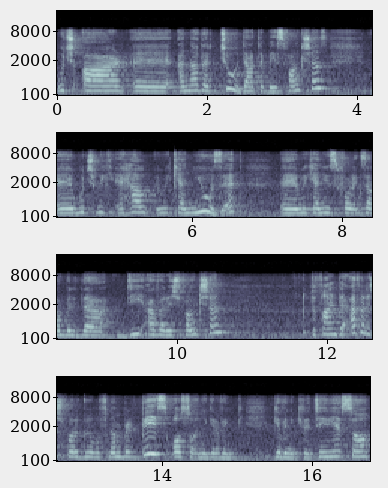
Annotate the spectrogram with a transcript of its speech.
which are uh, another two database functions, uh, which we help we can use it. Uh, we can use, for example, the d average function to find the average for a group of number based also on a given given criteria. So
